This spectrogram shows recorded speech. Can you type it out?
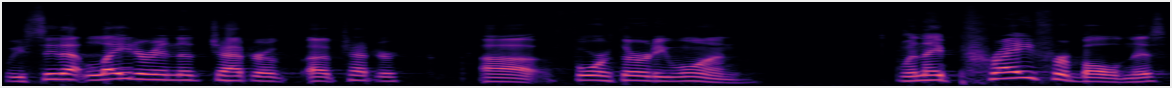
We see that later in the chapter of uh, chapter uh, 431. When they pray for boldness,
